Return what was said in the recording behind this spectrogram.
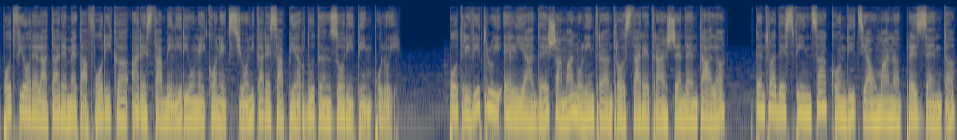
pot fi o relatare metaforică a restabilirii unei conexiuni care s-a pierdut în zorii timpului. Potrivit lui Eliade, șamanul intră într-o stare transcendentală pentru a desfința condiția umană prezentă,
